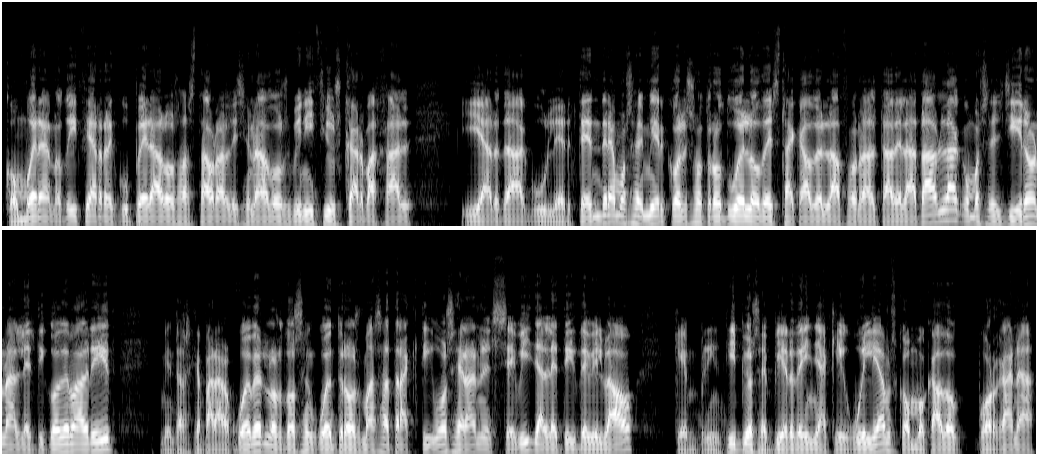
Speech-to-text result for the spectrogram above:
con buenas noticias, recupera a los hasta ahora lesionados Vinicius Carvajal y Arda Guller. Tendremos el miércoles otro duelo destacado en la zona alta de la tabla, como es el Girón Atlético de Madrid, mientras que para el jueves los dos encuentros más atractivos serán el Sevilla Atlético de Bilbao, que en principio se pierde Iñaki Williams, convocado por Gana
